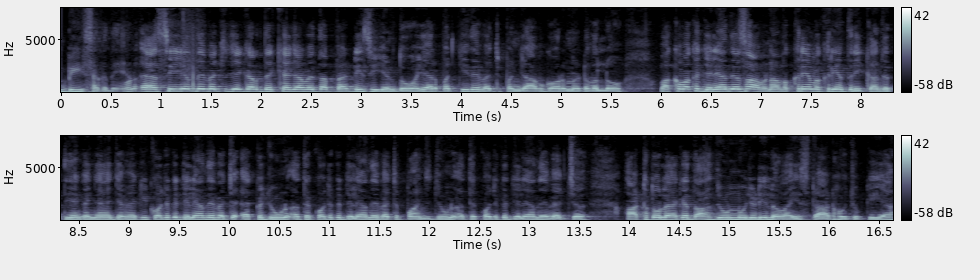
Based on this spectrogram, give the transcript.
ਬੀਜ ਸਕਦੇ ਹਾਂ। ਹੁਣ ਇਸ ਸੀਜ਼ਨ ਦੇ ਵਿੱਚ ਜੇਕਰ ਦੇਖਿਆ ਜਾਵੇ ਤਾਂ ਪੈਡੀ ਸੀਜ਼ਨ 2025 ਦੇ ਵਿੱਚ ਪੰਜਾਬ ਗਵਰਨਮੈਂਟ ਵੱਲੋਂ ਵੱਖ-ਵੱਖ ਜ਼ਿਲ੍ਹਿਆਂ ਦੇ ਹਿਸਾਬ ਨਾਲ ਵੱਖਰੀਆਂ-ਵੱਖਰੀਆਂ ਤਰੀਕਾਂ ਦਿੱਤੀਆਂ ਗਈਆਂ ਹੈ, ਜਿਵੇਂ ਕਿ ਕੁਝ ਕੁ ਜ਼ਿਲ੍ਹਿਆਂ ਦੇ ਵਿੱਚ 1 ਜੂਨ ਅਤੇ ਕੁਝ ਕੁ ਜ਼ਿਲ੍ਹਿਆਂ ਦੇ ਵਿੱਚ 5 ਜੂਨ ਅਤੇ ਕੁਝ ਕੁ ਜ਼ਿਲ੍ਹਿਆਂ ਦੇ ਵਿੱਚ 8 ਤੋਂ ਲੈ ਕੇ 10 ਜੂਨ ਨੂੰ ਜਿਹੜੀ ਲਵਾਈ ਸਟਾਰਟ ਹੋ ਚੁੱਕੀ ਆ।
